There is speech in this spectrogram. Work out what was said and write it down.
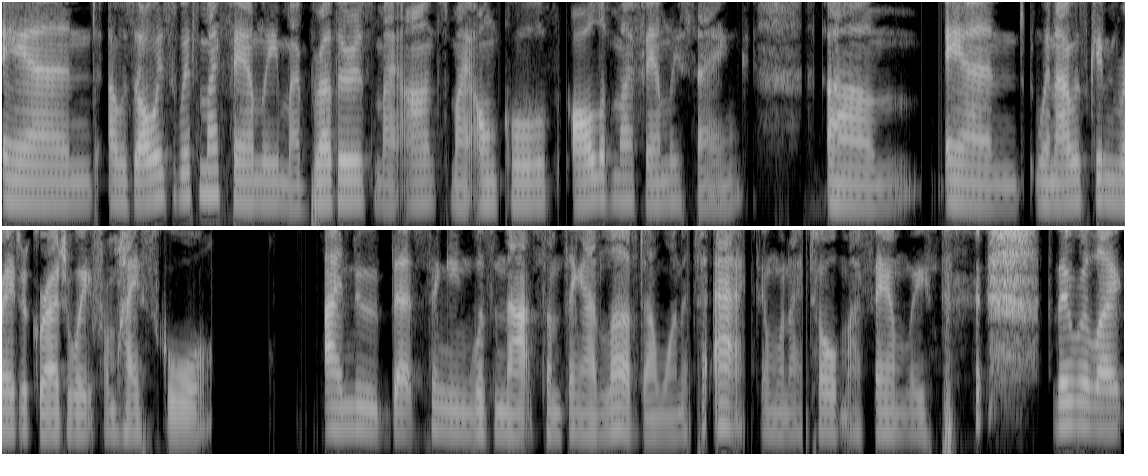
and I was always with my family, my brothers, my aunts, my uncles, all of my family sang. Um, and when I was getting ready to graduate from high school, I knew that singing was not something I loved. I wanted to act. And when I told my family, they were like,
